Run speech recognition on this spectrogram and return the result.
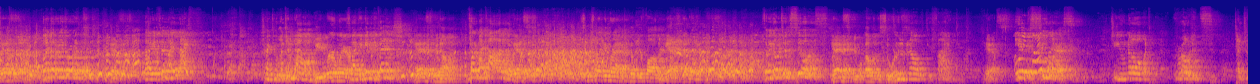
Yes. by the red rodent. Yes. I spent my life trying to hunt him down We, we're aware. so I can get revenge Yes, we know. for my father. Yes. Six-legged rat, killed your father. Yes, yes, yes. So we go into the sewers. Yes, we will go to the Do you know what you find Yes. in the sewers? Do you know what rodents tend to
